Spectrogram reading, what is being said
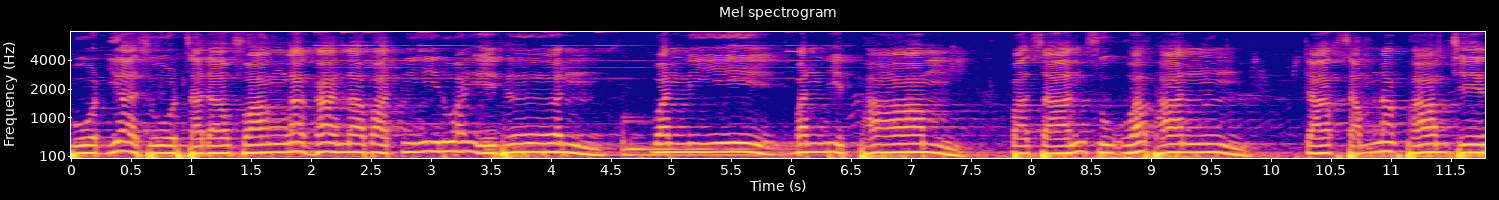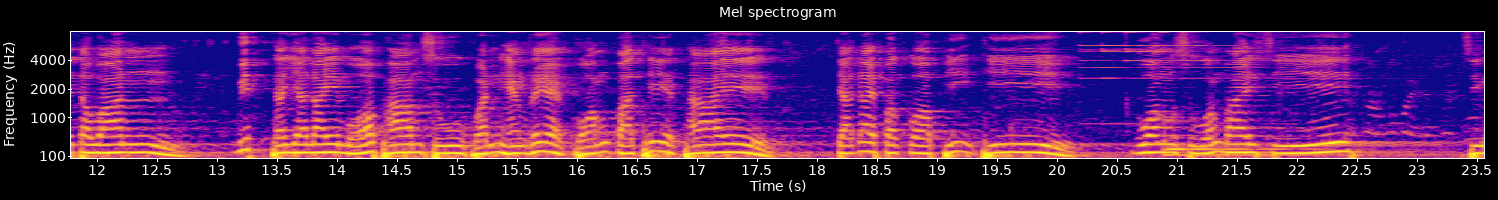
ปูดเยาสูตรสดาฟังและการระบาดนี้ด้วยเทิน วันนี้บัณฑิตพามณ์ ประสานสุวพันธ์ จากสำนักพามเชตวัน วิทยาลัยหมอพามสู่ขวัญแห่งแรกของประเทศไทย จะได้ประกอบพิธีบวงสวงใบสี สิ่ง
